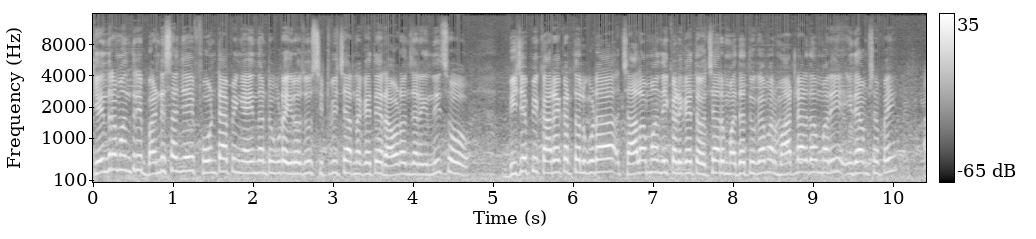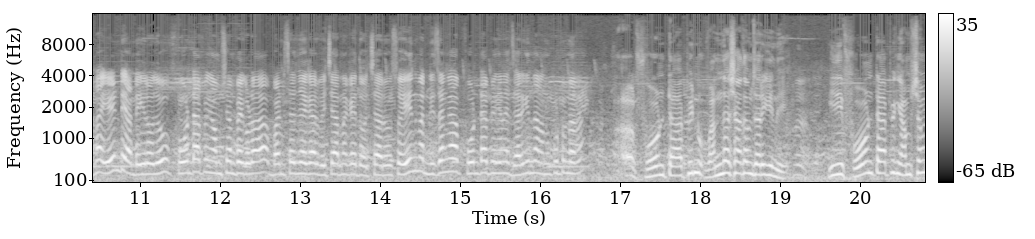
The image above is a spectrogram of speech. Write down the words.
కేంద్ర మంత్రి బండి సంజయ్ ఫోన్ ట్యాపింగ్ అయిందంటూ కూడా ఈరోజు సిట్ విచారణకైతే రావడం జరిగింది. సో బీజేపీ కార్యకర్తలు కూడా చాలామంది ఇక్కడికైతే వచ్చారు మద్దతుగా. మరి మాట్లాడదాం మరి ఇదే అంశంపై. అన్న ఏంటి అంటే ఈరోజు ఫోన్ ట్యాపింగ్ అంశంపై కూడా బండి సంజయ్ గారు విచారణకైతే వచ్చారు. సో ఏంది మరి నిజంగా ఫోన్ ట్యాపింగ్ అనేది జరిగిందని అనుకుంటున్నారా? ఫోన్ ట్యాపింగ్ వంద శాతం జరిగింది. ఇది ఫోన్ ట్యాపింగ్ అంశం.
